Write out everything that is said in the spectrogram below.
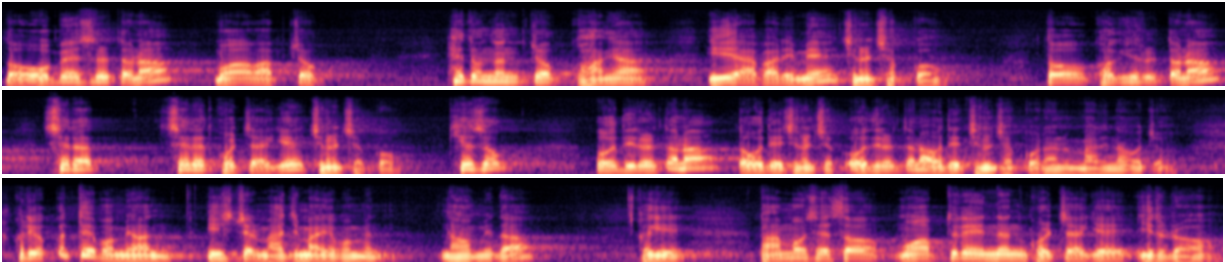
또 오벳을 떠나 모압 앞쪽 해돋는 쪽 광야 이에아바림에 진을 쳤고 또 거기를 떠나 세렛 세렛 골짜기에 진을 쳤고 계속 어디를 떠나 또 어디에 진을 쳤고 어디를 떠나 어디에 진을 쳤고라는 말이 나오죠. 그리고 끝에 보면 20절 마지막에 보면 나옵니다. 거기 바못에서 모압 들에 있는 골짜기에 이르러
